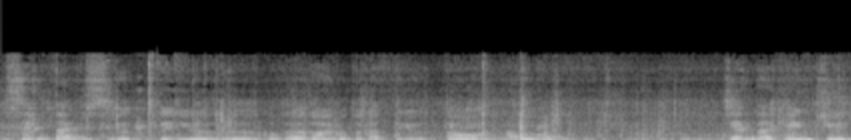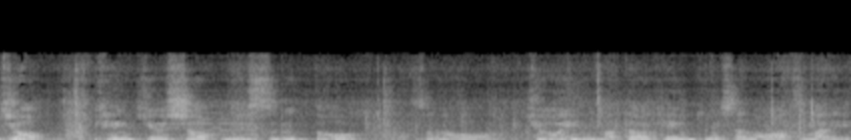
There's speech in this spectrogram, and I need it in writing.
センターにするっていうことはどういうことかっていうとあのジェンダー研究所研究所にするとその教員または研究者の集まり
